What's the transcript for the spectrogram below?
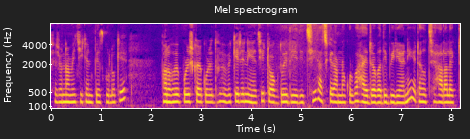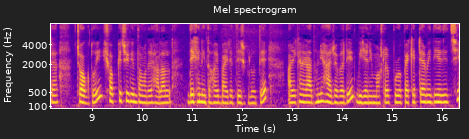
সেজন্য আমি চিকেন পেস্টগুলোকে ভালোভাবে পরিষ্কার করে ধুয়েভাবে কেটে নিয়েছি। টক দই দিয়ে দিচ্ছি। আজকে রান্না করব হায়দ্রাবাদি বিরিয়ানি। এটা হচ্ছে হালাল একটা টক দই। সব কিছুই কিন্তু আমাদের হালাল দেখে নিতে হয় বাইরের দেশগুলোতে। আর এখানে রাঁধুনি হায়দ্রাবাদি বিরিয়ানি মশলার পুরো প্যাকেটটা আমি দিয়ে দিচ্ছি।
